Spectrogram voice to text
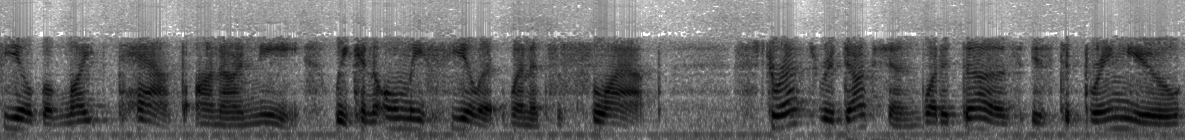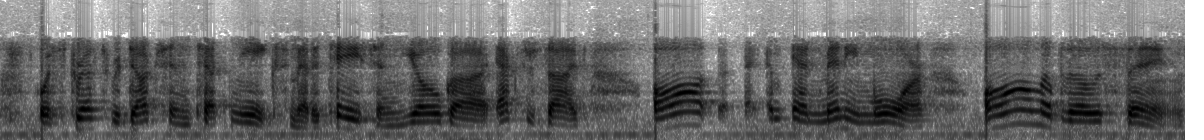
feel the light tap on our knee. We can only feel it when it's a slap. Stress reduction, what it does is to bring you, or stress reduction techniques, meditation, yoga, exercise, all, and many more, all of those things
